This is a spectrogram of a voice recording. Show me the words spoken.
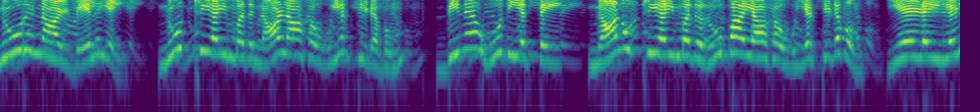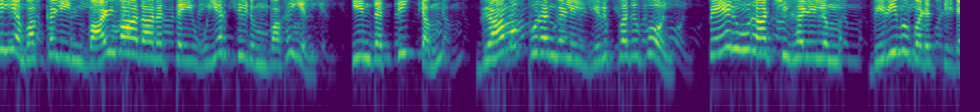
நூறு நாள் வேலையை நூற்றி ஐம்பது நாளாக உயர்த்திடவும் தின ஊதியத்தை நானூற்றி ஐம்பது ரூபாயாக உயர்த்திடவும் ஏழை எளிய மக்களின் வாழ்வாதாரத்தை உயர்த்திடும் வகையில் இந்த திட்டம் கிராமப்புறங்களில் இருப்பது போல் பேரூராட்சிகளிலும் விரிவுபடுத்திட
